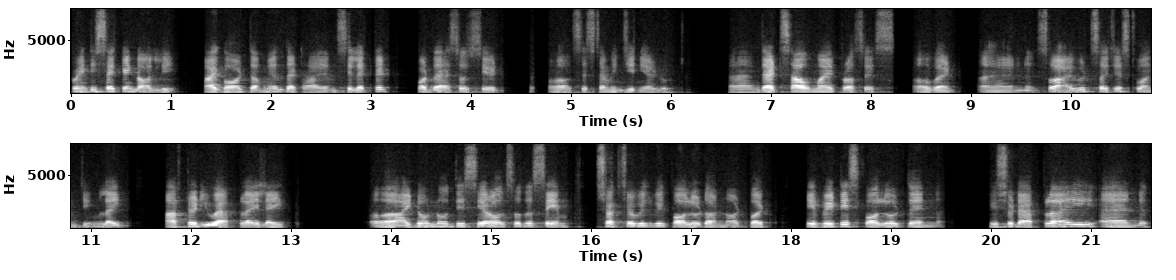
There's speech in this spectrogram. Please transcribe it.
22nd only, I got the mail that I am selected for the associate uh, system engineer role, and that's how my process uh, went. And so I would suggest one thing, like after you apply, like uh, I don't know this year also the same structure will be followed or not, but if it is followed, then you should apply. And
